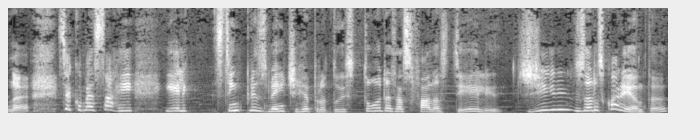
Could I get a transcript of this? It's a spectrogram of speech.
né? Você começa a rir. E ele simplesmente reproduz todas as falas dele de, dos anos 40,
